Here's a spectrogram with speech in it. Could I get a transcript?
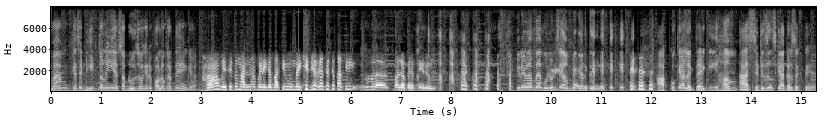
मैम कैसे ढीठ तो नहीं है? सब रूल्स वगैरह फॉलो करते हैं क्या? हाँ वैसे तो मानना पड़ेगा बाकी मुंबई की जगह से तो काफ़ी फॉलो करते हैं रूल। नहीं मैम मैं मुलुंड से हम भी करते हैं। आपको क्या लगता है कि हम एज सिटीजन क्या कर सकते हैं?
